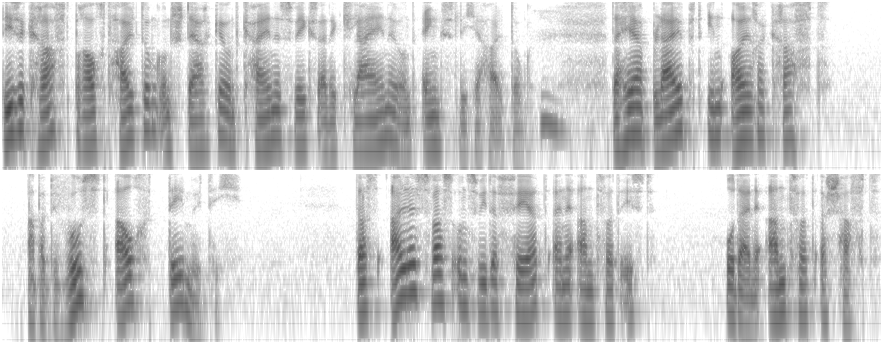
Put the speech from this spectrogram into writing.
Diese Kraft braucht Haltung und Stärke und keineswegs eine kleine und ängstliche Haltung. Hm. Daher bleibt in eurer Kraft, aber bewusst auch demütig. Dass alles, was uns widerfährt, eine Antwort ist oder eine Antwort erschafft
